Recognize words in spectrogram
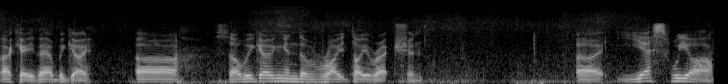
Okay, there we go. Uh, so are we going in the right direction? Uh, yes we are.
